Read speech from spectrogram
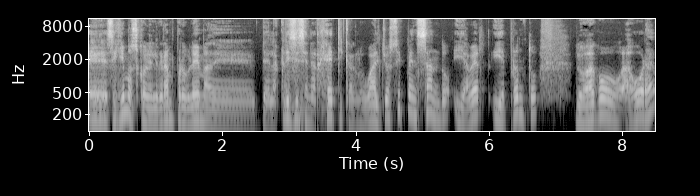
eh, seguimos con el gran problema de, de, la crisis energética global. Yo estoy pensando, y a ver, y de pronto lo hago ahora,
